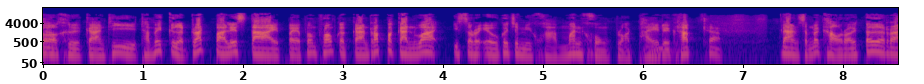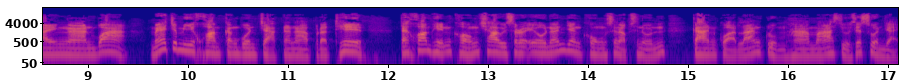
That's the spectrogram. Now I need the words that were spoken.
ก็คือการที่ทำให้เกิดรัฐปาเลสไตน์ไปพร้อม ๆ กับการรับประกันว่าอิสราเอลก็จะมีความมั่นคงปลอดภัยด้วยครับครับด้านสำนักข่าวรอยเตอร์รายงานว่า แม้จะมีความกังวลจากนานาประเทศ แต่ความเห็นของชาวอิสราเอลนั้นยังคงสนับสนุนการกวาดล้างกลุ่มฮามาสอยู่เสียส่วนใหญ่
